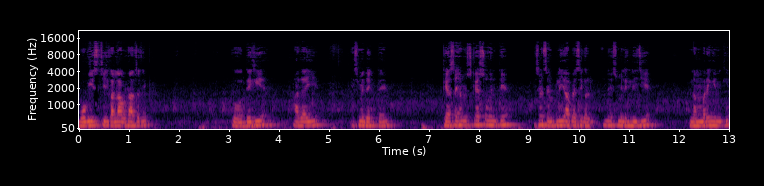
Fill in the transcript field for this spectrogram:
वो भी इस चीज़ का लाभ उठा सकें। तो देखिए, आ जाइए, इसमें देखते हैं, कैसे हम स्केच को गिनते हैं। इसमें सिंपली आप ऐसे कर, इसमें लिख लीजिए नंबरिंग इनकी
